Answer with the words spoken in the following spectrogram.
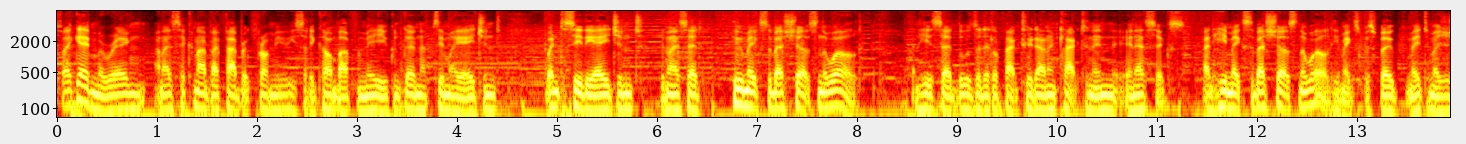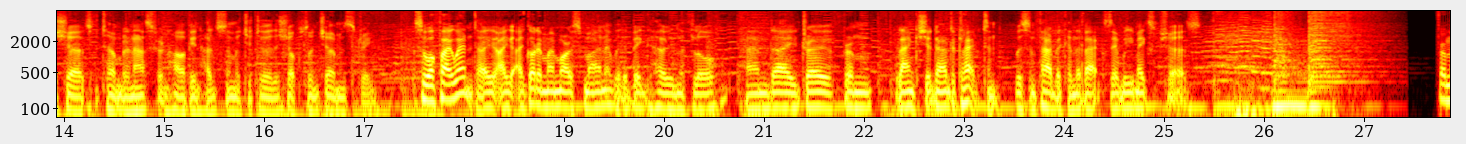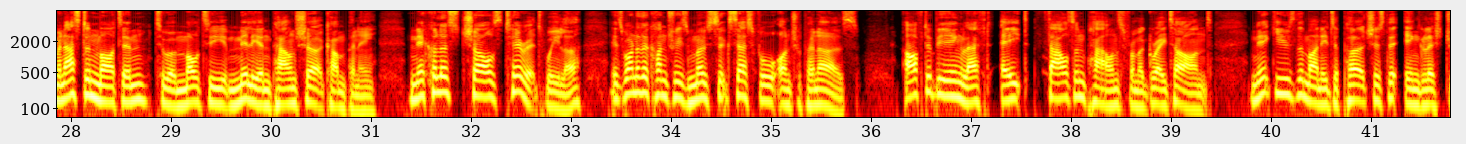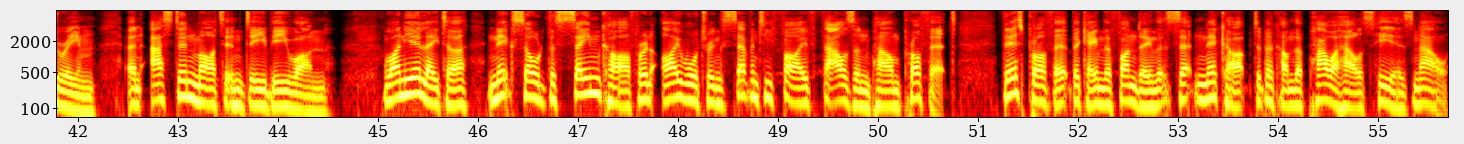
So I gave him a ring and I said, Can I buy fabric from you? He said, He can't buy from me. You can go and see my agent. Went to see the agent and I said, Who makes the best shirts in the world? And he said there was a little factory down in Clacton in, in Essex. And he makes the best shirts in the world. He makes bespoke, made to measure shirts for Turnbull and Asser and Harvey and Hudson, which are two of the shops on Jermyn Street. So off I went. I, I, I got in my Morris Minor with a big hole in the floor and I drove from Lancashire down to Clacton with some fabric in the back, saying, Will you make some shirts? From an Aston Martin to a multi million pound shirt company, Nicholas Charles Tyrwhitt Wheeler is one of the country's most successful entrepreneurs. After being left £8,000 from a great aunt, Nick used the money to purchase the English dream, an Aston Martin DB1. One year later, Nick sold the same car for an eye watering £75,000 profit. This profit became the funding that set Nick up to become the powerhouse he is now.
